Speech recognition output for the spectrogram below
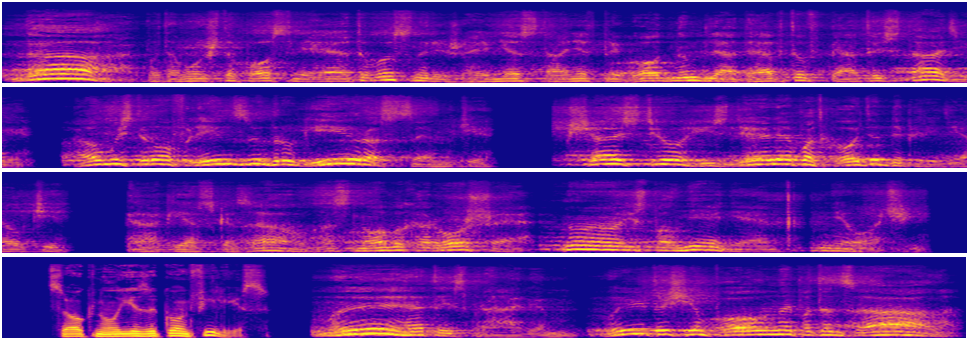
«Да, потому что после этого снаряжение станет пригодным для адептов пятой стадии, а у мастеров линзы другие расценки. К счастью, изделия подходят для переделки. Как я сказал, основа хорошая, но исполнение не очень. Цокнул языком Филис. «Мы это исправим. Вытащим полный потенциал.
